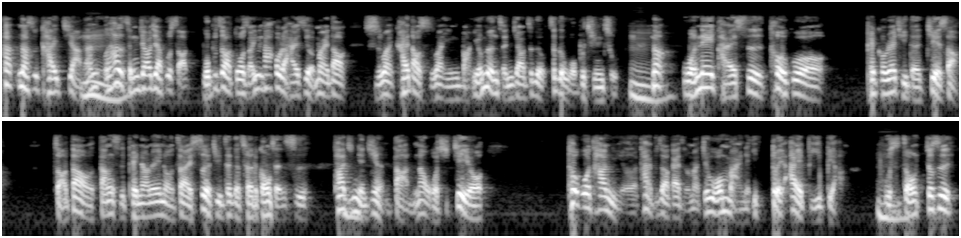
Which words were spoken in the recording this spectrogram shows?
但那是开价，但他的成交价不少，我不知道多少，因为他后来还是有卖到十万，开到十万英镑，有没有人成交？这个这个我不清楚。嗯，那我那一台是透过 Pecoretti 的介绍。找到当时 Penarello 在设计这个车的工程师，他已经年纪很大了。那我是借由透过他女儿，他也不知道该怎么办，结果我买了一对爱彼表，五十周，就是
